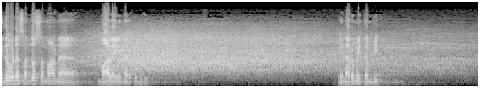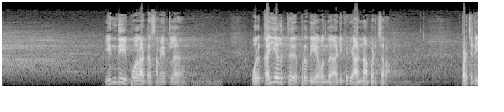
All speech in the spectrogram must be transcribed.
இதை விட சந்தோஷமான மாலை என்ன இருக்க முடியும்? என் அருமை தம்பி இந்தி போராட்ட சமயத்தில் ஒரு கையெழுத்து பிரதியை வந்து அடிக்கடி அண்ணா படிச்சாராம். படிச்சுட்டு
